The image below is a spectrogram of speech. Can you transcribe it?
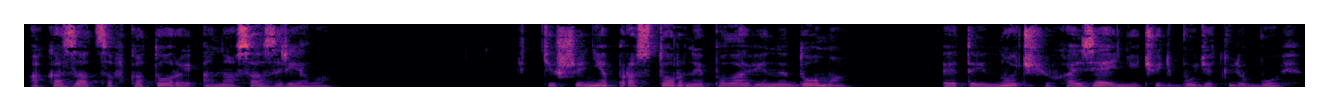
оказаться в которой она созрела. В тишине просторной половины дома Этой ночью хозяйничать будет любовь.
